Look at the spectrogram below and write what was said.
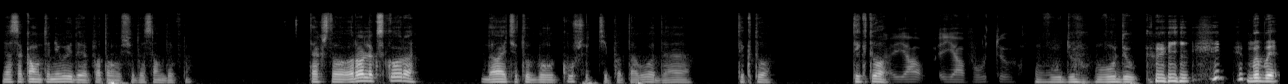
Я с аккаунта не выйду, я потом сюда сам депну. Так что ролик скоро. Давайте тут был кушать, типа того, да. Ты кто? Ты кто? Я, я Вуду. Вуду, вуду. ББ.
